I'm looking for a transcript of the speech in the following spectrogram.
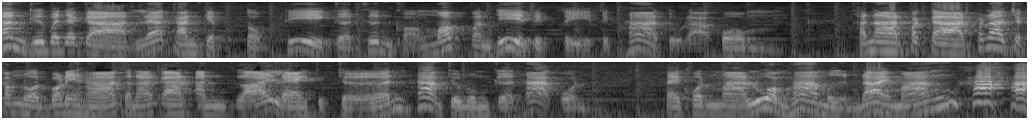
นั่นคือบรรยากาศและการเก็บตกที่เกิดขึ้นของม็อบวันที่ 14-15 ตุลาคม ขนาดประกาศพระราชกำหนดบริหารสถานการณ์อันร้ายแรงฉุกเฉิน ห้ามชุมนุมเกิน 5 คน แต่คนมาร่วม 50,000 ได้มั้ง ฮ่าฮ่า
